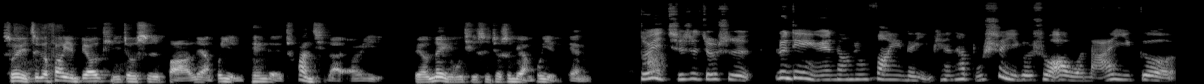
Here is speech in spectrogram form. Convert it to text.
所以这个放映标题就是把两部影片给串起来而已，然后内容其实就是两部影片。所以其实就是论电影院当中放映的影片，它不是一个说哦，我拿一个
